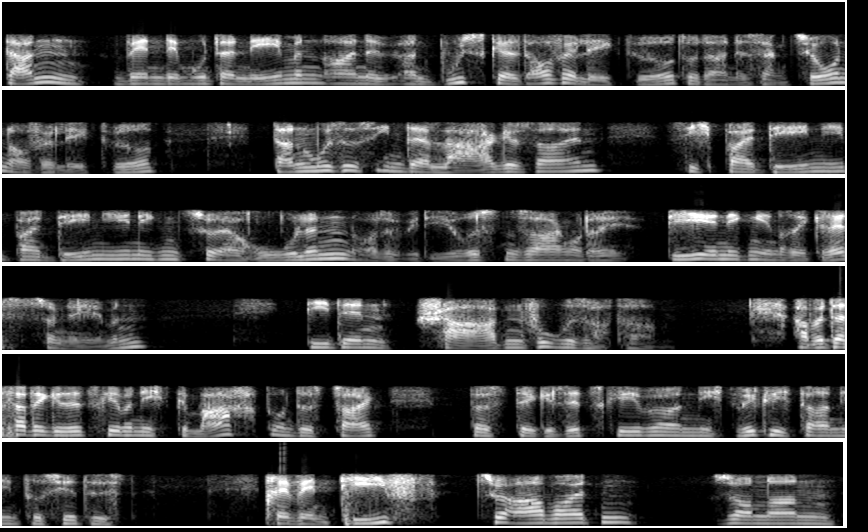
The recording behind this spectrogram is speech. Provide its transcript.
dann, wenn dem Unternehmen eine, ein Bußgeld auferlegt wird oder eine Sanktion auferlegt wird, dann muss es in der Lage sein, sich bei, den, bei denjenigen zu erholen, oder wie die Juristen sagen, oder diejenigen in Regress zu nehmen, die den Schaden verursacht haben. Aber das hat der Gesetzgeber nicht gemacht und das zeigt, dass der Gesetzgeber nicht wirklich daran interessiert ist, präventiv zu arbeiten, sondern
